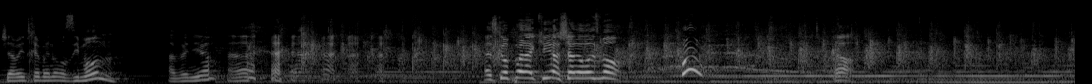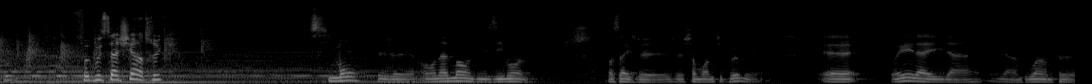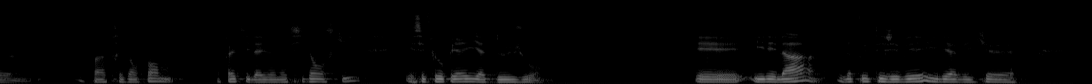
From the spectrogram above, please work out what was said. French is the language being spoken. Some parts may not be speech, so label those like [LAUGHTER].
J'inviterai maintenant Simone à venir. Hein. Est-ce qu'on peut l'accueillir chaleureusement? Alors, faut que vous sachiez un truc. Simon, que en allemand on dit Simon. C'est pour ça que je le, je chambre un petit peu. Mais euh, oui, là, il a, il a un doigt un peu pas très en forme. En fait, il a eu un accident en ski et s'est fait opérer il y a deux jours. Et il est là, il a pris le TGV, il est avec, euh,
